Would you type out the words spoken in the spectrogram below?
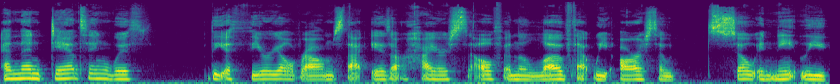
and then dancing with the ethereal realms that is our higher self and the love that we are so so innately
